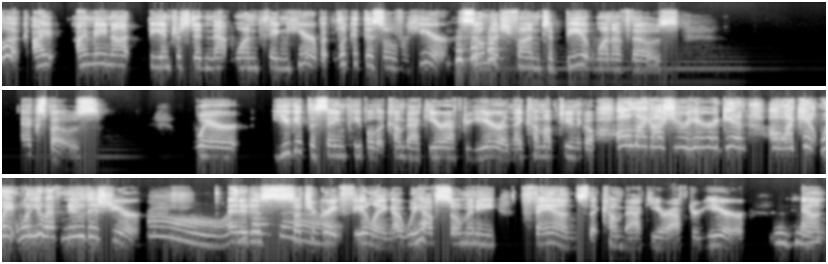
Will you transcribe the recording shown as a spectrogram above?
look i i may not be interested in that one thing here but look at this over here so much fun to be at one of those expos where you get the same people that come back year after year and they come up to you and they go, Oh my gosh, you're here again. Oh, I can't wait. What do you have new this year? Oh, and I it is that. such a great feeling. We have so many fans that come back year after year mm-hmm. and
